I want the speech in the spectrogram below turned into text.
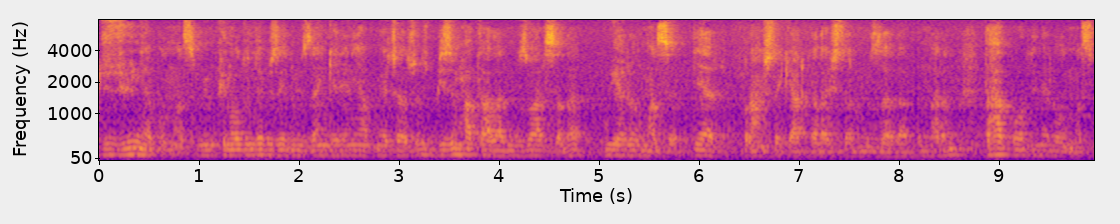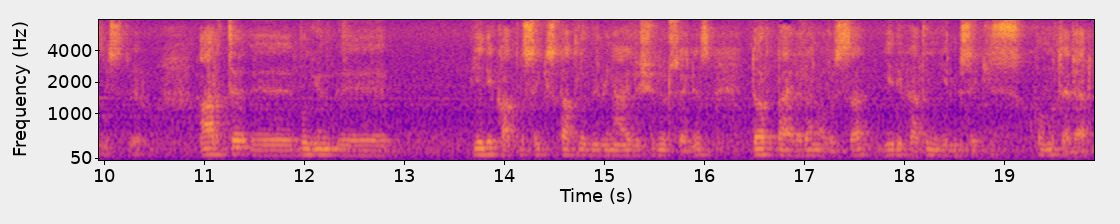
düzgün yapılması, mümkün olduğunca biz elimizden geleni yapmaya çalışıyoruz. Bizim hatalarımız varsa da uyarılması, diğer branştaki arkadaşlarımızla da bunların daha koordineli olmasını istiyorum. Artı e, bugün e, 7 katlı, 8 katlı bir binayı düşünürseniz 4 daireden olursa 7 katın 28 konut eder.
